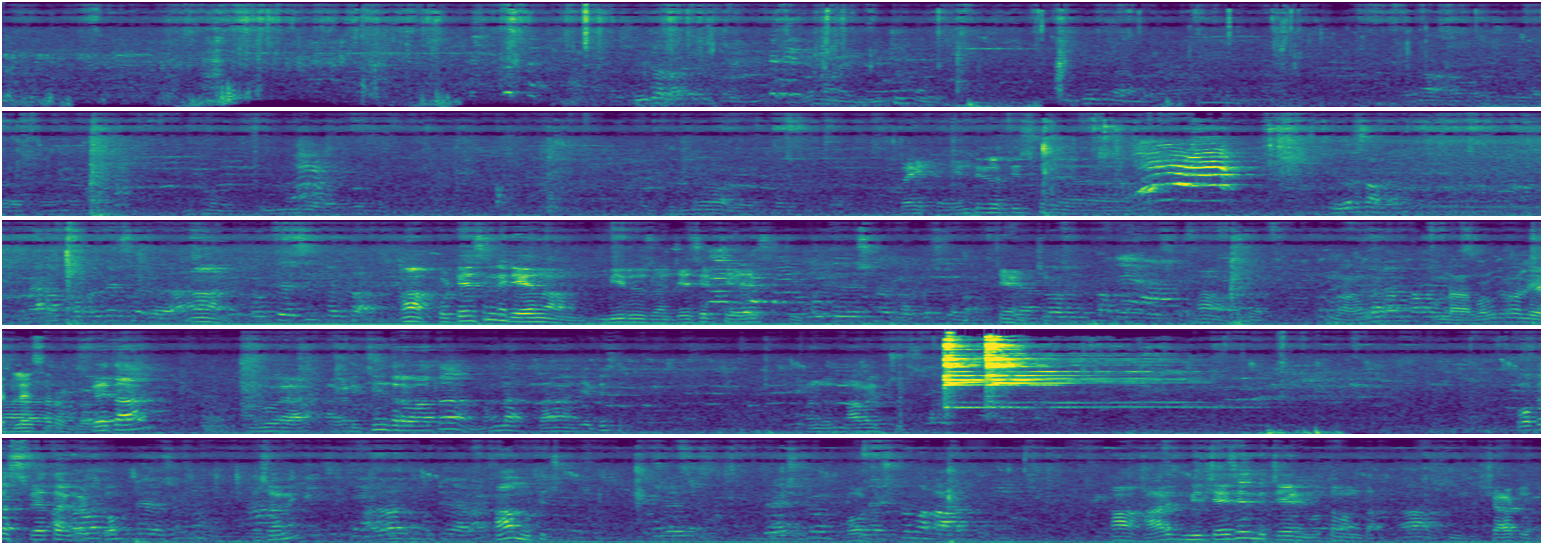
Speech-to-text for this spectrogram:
రైట్ ఎంట్రీలో తీసుకుని కొట్టేసి మీరు ఏమన్నా మీరు చేసే చేసి చేయండి. ఆ, నార్మల్గా వాళ్ళు ఎట్లా వేస్తారు. శ్వేత నువ్వు అక్కడ ఇచ్చిన తర్వాత మళ్ళా అని చెప్పేసి నా వైపు చూసి ఫోకస్ శ్వేత పెట్టుకో. స్వామి? ముట్టించు ఓకే. హారతి మీరు చేసేది మీరు చేయండి మొత్తం అంతా. షార్ట్లో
